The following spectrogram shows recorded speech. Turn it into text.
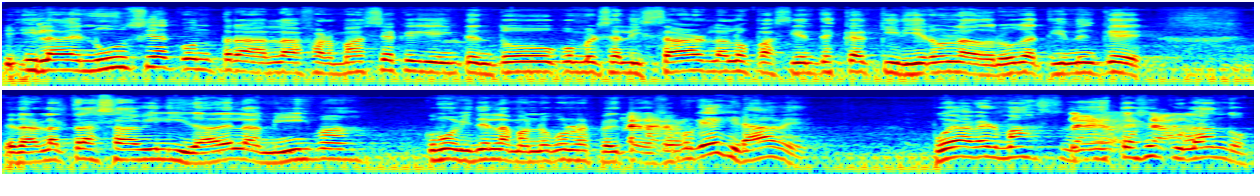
¿Y la denuncia contra la farmacia que intentó comercializarla, los pacientes que adquirieron la droga tienen que dar la trazabilidad de la misma? ¿Cómo viene la mano con respecto a eso? Porque es grave. Puede haber más de esto circulando.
